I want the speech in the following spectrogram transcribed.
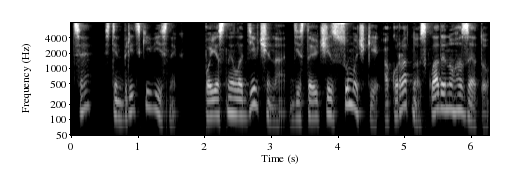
Це стінбрідський вісник, пояснила дівчина, дістаючи з сумочки акуратно складену газету.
